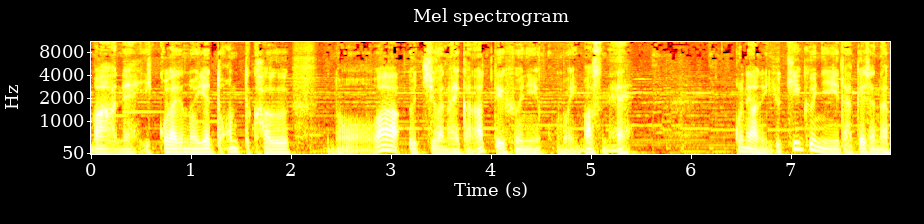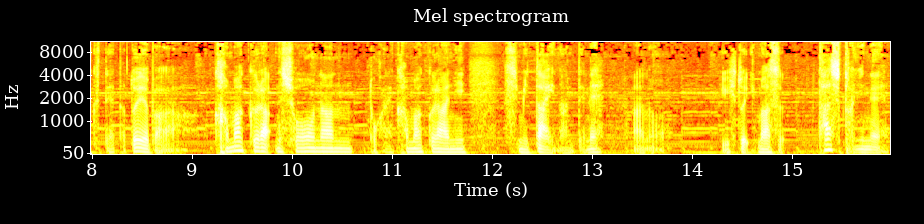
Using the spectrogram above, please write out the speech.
まあね一戸建ての家ドンって買うのはうちはないかなっていうふうに思いますね。これねあの雪国だけじゃなくて例えば鎌倉、湘南とかね鎌倉に住みたいなんてねあのいう人います。確かにね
